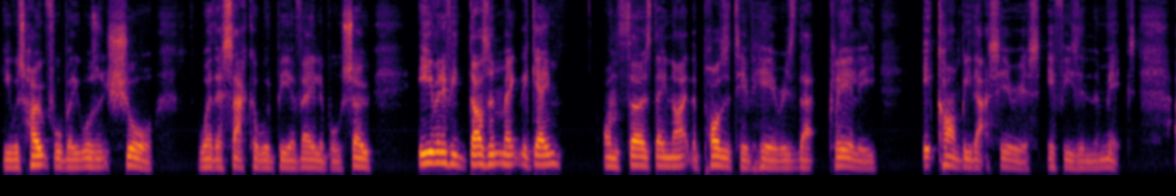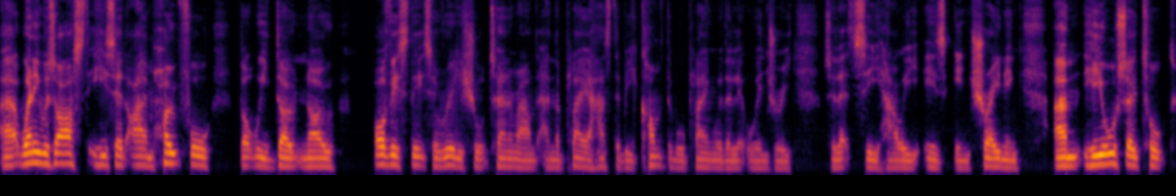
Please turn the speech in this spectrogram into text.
He was hopeful, but he wasn't sure whether Saka would be available. So even if he doesn't make the game on Thursday night, the positive here is that clearly it can't be that serious if he's in the mix. Uh, when he was asked, he said, I am hopeful, but we don't know. Obviously, it's a really short turnaround, and the player has to be comfortable playing with a little injury. So let's see how he is in training. Um, he also talked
